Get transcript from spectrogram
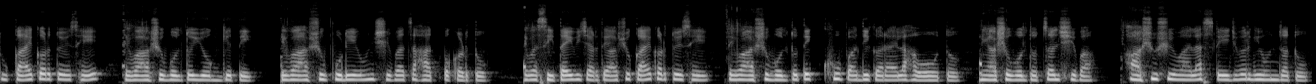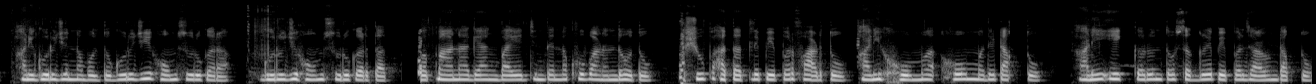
तू काय करतोयस हे? तेव्हा आशू बोलतो योग्य ते. तेव्हा आशू पुढे येऊन शिवाचा हात पकडतो. तेव्हा सीताई विचारते आशू काय करतोयस हे? तेव्हा आशू बोलतो ते खूप आधी करायला हवं होतं. आणि आशू बोलतो चल शिवा. आशू शिवाला स्टेजवर घेऊन जातो. आणि गुरुजींना बोलतो गुरुजी होम सुरू करा. गुरुजी होम सुरू करतात. माना गँग बायजीन त्यांना खूप आनंद होतो. आशू हातातले पेपर फाडतो आणि होम होममध्ये टाकतो आणि एक करून तो सगळे पेपर जाळून टाकतो.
